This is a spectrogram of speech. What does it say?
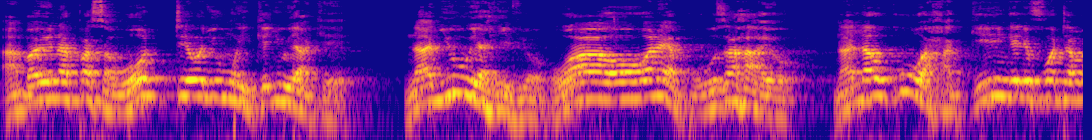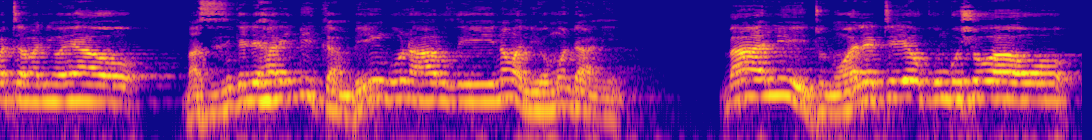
ambayo inapasa wote wajumuike juu yake. Na juu ya hivyo wao wanayapuuza hayo. Na lau kuwa haki ingelifuata matamanio yao basi zingeliharibika mbingu na ardhi na waliomo ndani. Bali tumewaletea ukumbusho wao,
